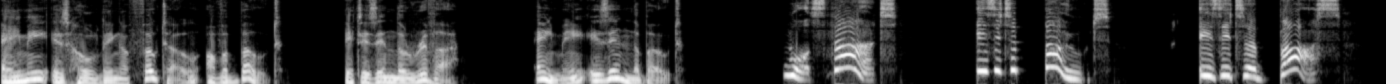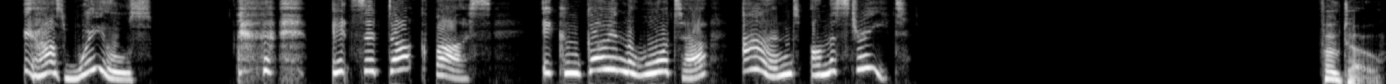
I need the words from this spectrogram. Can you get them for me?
Amy is holding a photo of a boat. It is in the river. Amy is in the boat. What's that? Is it a boat? Is it a bus? It has wheels. it's a duck bus. It can go in the water and on the street. Photo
